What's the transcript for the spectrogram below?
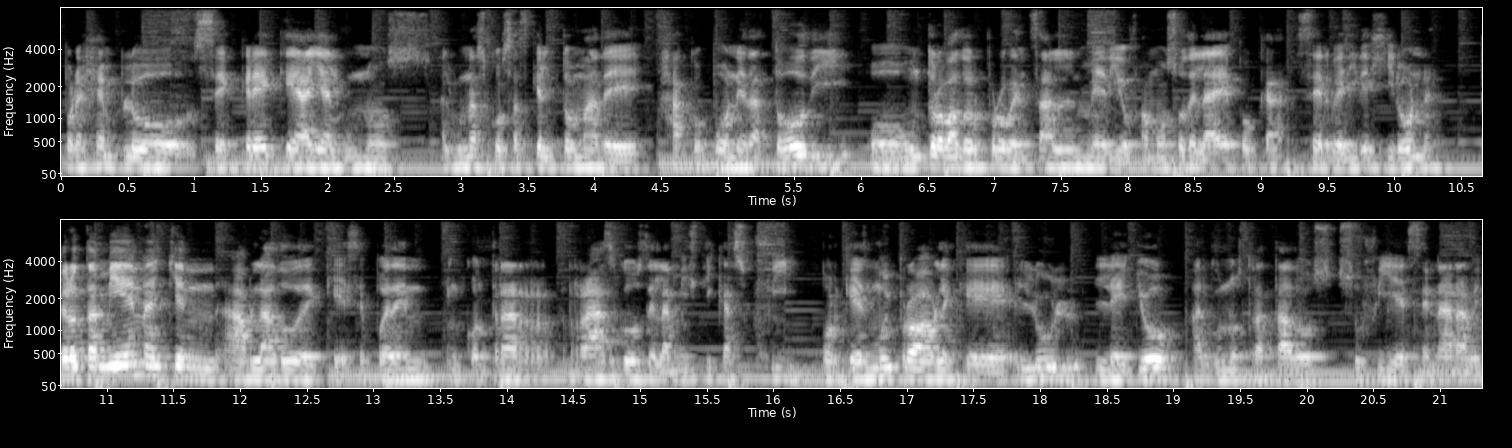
Por ejemplo, se cree que hay algunos algunas cosas que él toma de Jacopone da Todi o un trovador provenzal medio famoso de la época, Cerveri de Girona. Pero también hay quien ha hablado de que se pueden encontrar rasgos de la mística sufí, porque es muy probable que Lul leyó algunos tratados sufíes en árabe.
